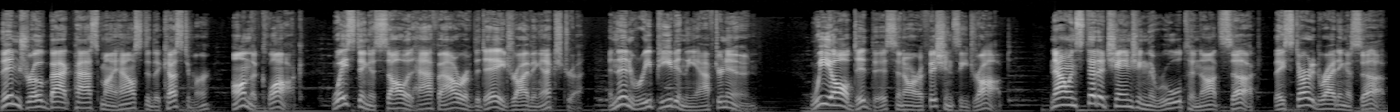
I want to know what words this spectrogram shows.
then drove back past my house to the customer, on the clock, wasting a solid half hour of the day driving extra, and then repeat in the afternoon. We all did this and our efficiency dropped. Now instead of changing the rule to not suck, they started writing us up.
